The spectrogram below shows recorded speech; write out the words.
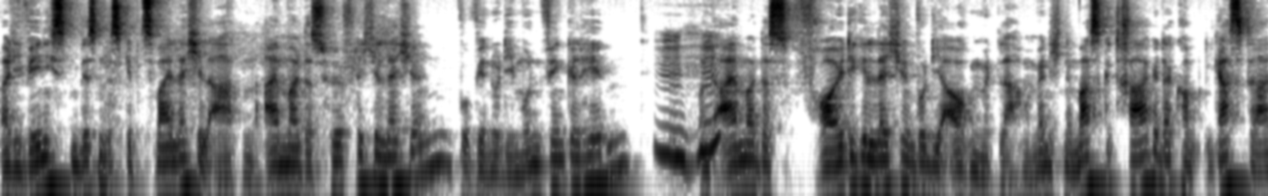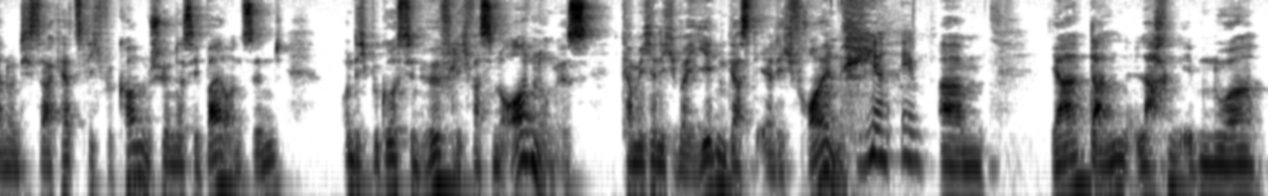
weil die wenigsten wissen, es gibt zwei Lächelarten. Einmal das höfliche Lächeln, wo wir nur die Mundwinkel heben, mhm. und einmal das freudige Lächeln, wo die Augen mitlachen. Und wenn ich eine Maske trage, da kommt ein Gast rein und ich sage herzlich willkommen, schön, dass Sie bei uns sind, und ich begrüße ihn höflich, was in Ordnung ist, kann mich ja nicht über jeden Gast ehrlich freuen. Ja, eben. Ähm, ja, dann lachen eben nur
